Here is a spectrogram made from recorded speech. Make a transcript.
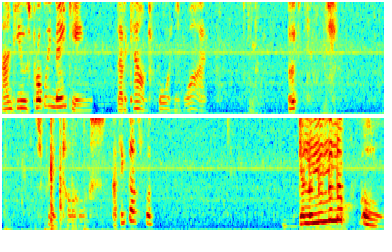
And he was probably making that account for his wife. Oh, freaking tomahawks. I think that's what. Oh,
